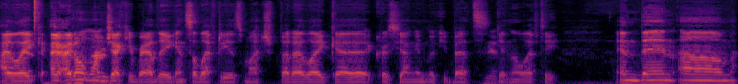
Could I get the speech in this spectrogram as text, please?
I like. I, I don't want Jackie Bradley against a lefty as much, but I like uh, Chris Young and Mookie Betts Yeah. getting a lefty. And then, um,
